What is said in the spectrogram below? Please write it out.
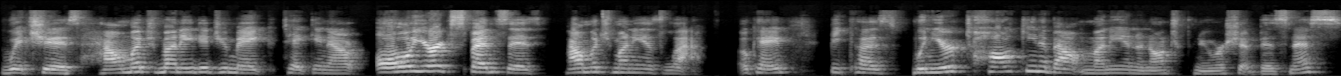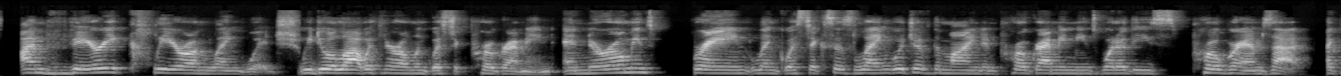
which is how much money did you make taking out all your expenses? How much money is left? Okay. Because when you're talking about money in an entrepreneurship business, I'm very clear on language. We do a lot with neuro linguistic programming, and neuro means brain linguistics is language of the mind and programming means what are these programs that like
